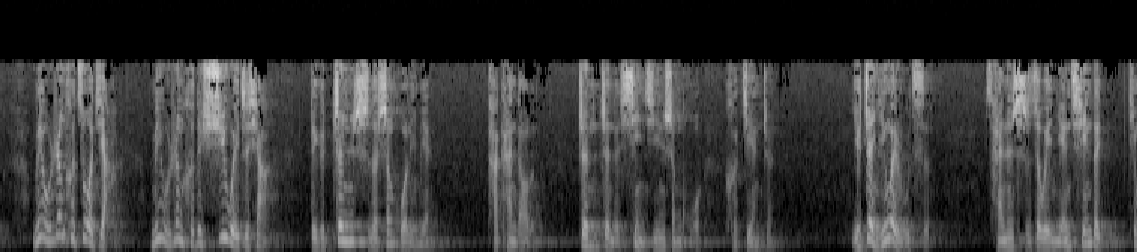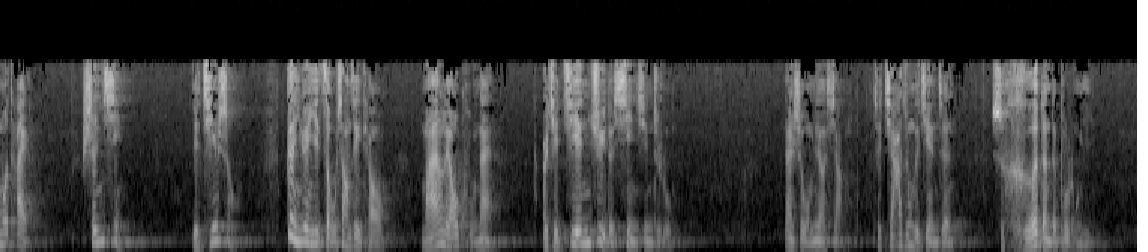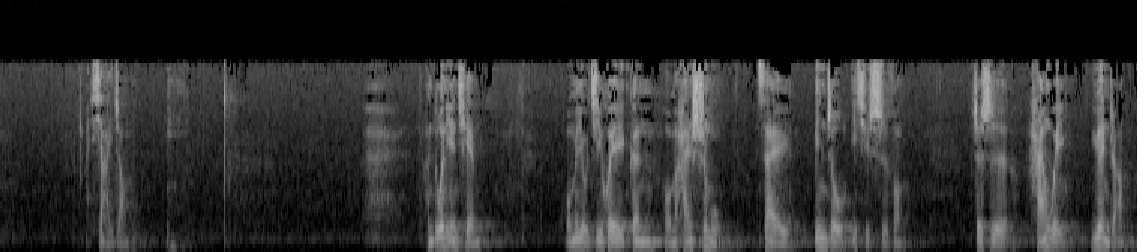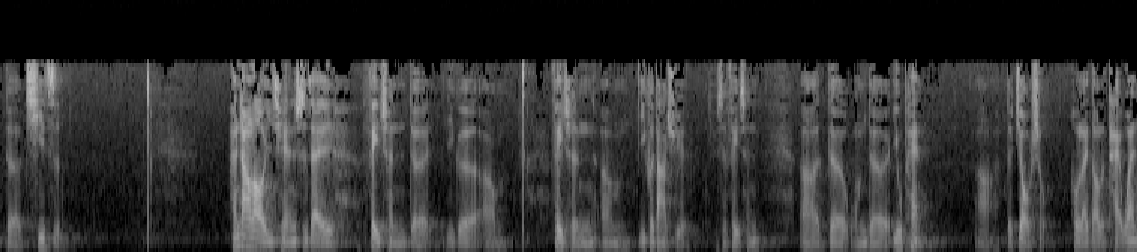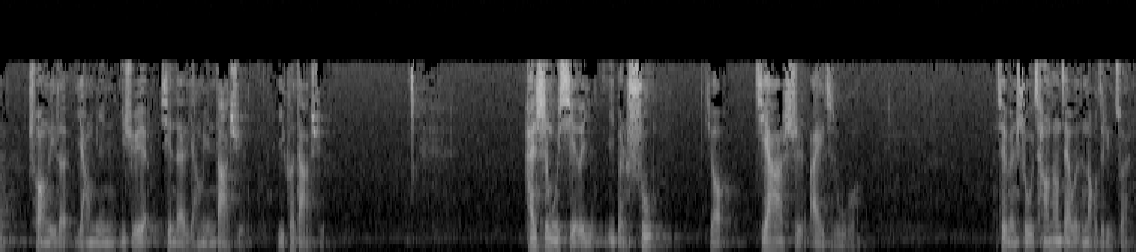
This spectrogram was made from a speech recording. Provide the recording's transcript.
没有任何作假、没有任何的虚伪之下的一个真实的生活里面，他看到了真正的信心生活。和见证，也正因为如此，才能使这位年轻的提摩太深信，也接受，更愿意走上这条满了苦难而且艰巨的信心之路。但是我们要想，这家中的见证是何等的不容易。下一章，很多年前。我们有机会跟我们韩师母在滨州一起侍奉，这是韩伟院长的妻子。韩长老以前是在费城的一个嗯，费城嗯医科大学，就是费城啊的我们的 UPenn 啊的教授，后来到了台湾创立了阳明医学院，现在的阳明大学医科大学。韩师母写了一一本书，叫《家是爱之窝》。这本书常常在我的脑子里转，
